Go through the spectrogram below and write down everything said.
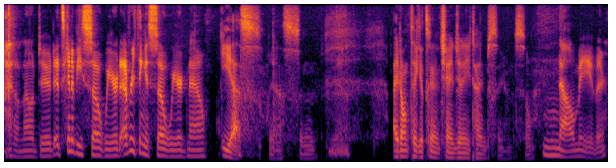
I don't know, dude. It's gonna be so weird. Everything is so weird now. Yes, yes, and I don't think it's going to change anytime soon. So, No, me either.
